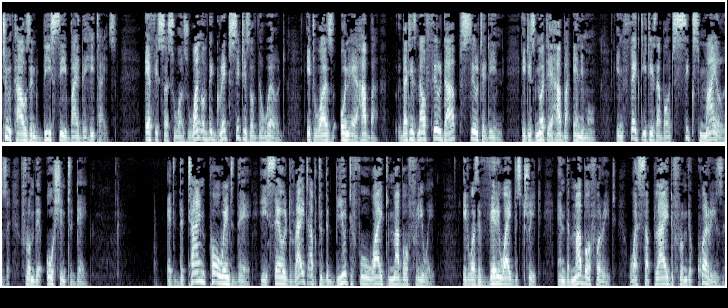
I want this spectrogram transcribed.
2000 BC by the Hittites. Ephesus was one of the great cities of the world. It was on a harbor that is now filled up, silted in. It is not a harbor anymore. In fact, it is about six miles from the ocean today. At the time Paul went there, he sailed right up to the beautiful white marble freeway. It was a very wide street and the marble for it was supplied from the quarries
